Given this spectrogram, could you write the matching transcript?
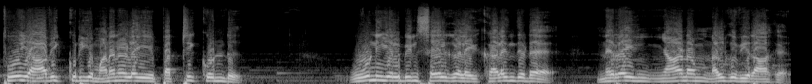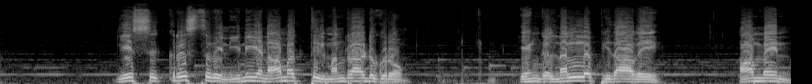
தூய ஆவிக்குரிய மனநிலையை பற்றி கொண்டு ஊனியல்பின் செயல்களை களைந்திட நிறை ஞானம் நல்குவீராக. இயேசு கிறிஸ்துவின் இனிய நாமத்தில் மன்றாடுகிறோம். எங்கள் நல்ல பிதாவே ஆமேன்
